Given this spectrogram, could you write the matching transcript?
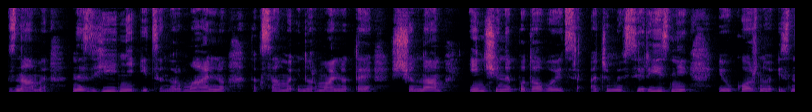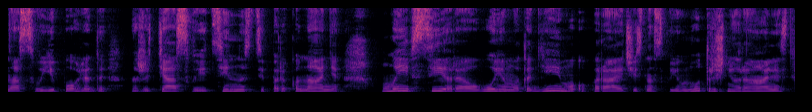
з нами незгідні, і це нормально. Так само і нормально те, що нам інші не подобаються, адже ми всі різні, і у кожного із нас свої погляди на життя, свої цінності, переконання. Ми всі реагуємо та діємо, опираючись на свою внутрішню реальність,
